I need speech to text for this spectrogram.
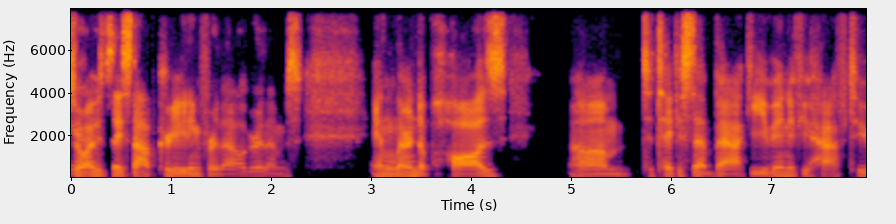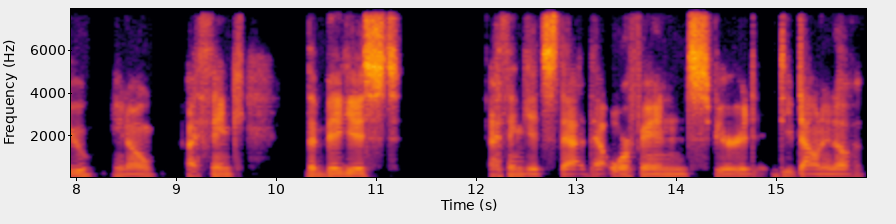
So I Yeah. would say stop creating for the algorithms and learn to pause um to take a step back even if you have to, you know. I think the biggest I think it's that that orphan spirit deep down in of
